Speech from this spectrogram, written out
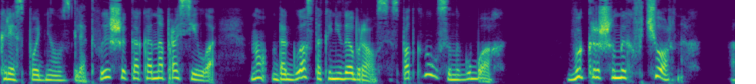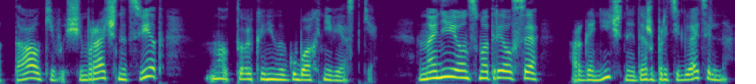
Крес поднял взгляд выше, как она просила, но до глаз так и не добрался, споткнулся на губах выкрашенных в черных. Отталкивающий мрачный цвет, но только не на губах невестки. На ней он смотрелся органично и даже притягательно.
